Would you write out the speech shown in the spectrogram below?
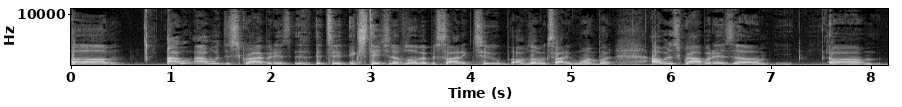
Um, I, would describe it as it's an extension of Love Episodic Two, of Love Episodic One, but I would describe it as um, um,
